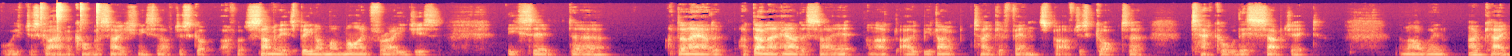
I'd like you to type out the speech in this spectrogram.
we've just got to have a conversation. He said, I've just got, I've got something that's been on my mind for ages. He said, uh, I don't know how to, I don't know how to say it, and I, I hope you don't take offence, but I've just got to tackle this subject. And I went, okay,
